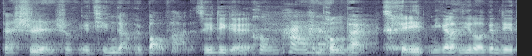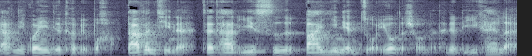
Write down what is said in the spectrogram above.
但诗人是会情感会爆发的，所以这个澎湃，很澎湃。所以米开朗基罗跟这个达芬奇关系就特别不好。达芬奇呢，在他一四八一年左右的时候呢，他就离开了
